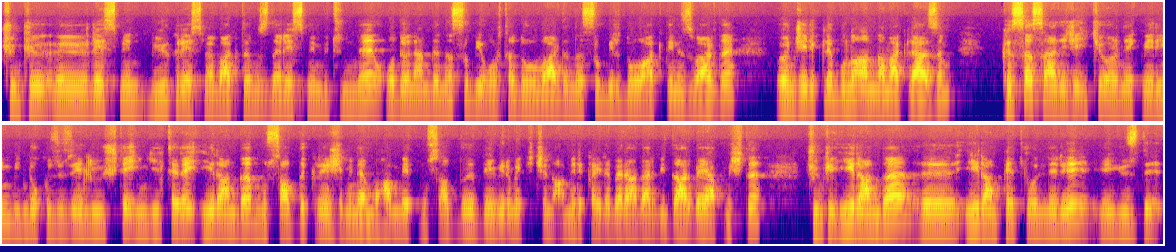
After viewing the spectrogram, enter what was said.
Çünkü e, resmin büyük resme baktığımızda resmin bütününe o dönemde nasıl bir Orta Doğu vardı, nasıl bir Doğu Akdeniz vardı? Öncelikle bunu anlamak lazım. Kısa sadece iki örnek vereyim. 1953'te İngiltere İran'da Musaddık rejimine, Muhammed Musaddık'ı devirmek için Amerika ile beraber bir darbe yapmıştı. Çünkü İran'da e, İran petrolleri e, yüzde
